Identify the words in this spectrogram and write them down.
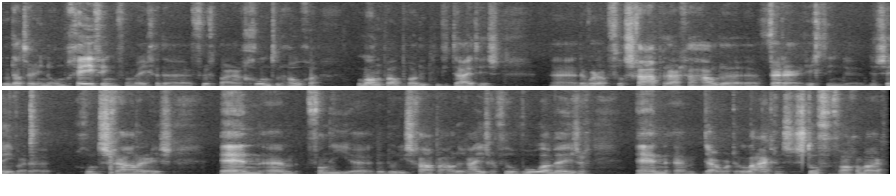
Doordat er in de omgeving vanwege de vruchtbare grond een hoge landbouwproductiviteit is. Uh, er worden ook veel schapen daar gehouden, uh, verder richting de, de zee, waar de grond schraler is. En um, van die, de, door die schapenhouderij is er veel wol aanwezig. En um, daar wordt lakense stoffen van gemaakt.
